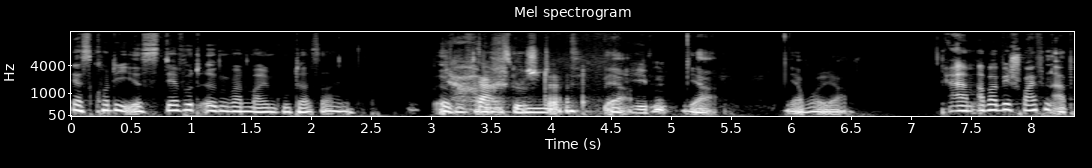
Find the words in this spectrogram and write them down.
Der Scotty ist, der wird irgendwann mal ein guter sein. Irgendwann. Ja, ganz bestimmt. Ja, eben. Ja, Jawohl, ja. Ähm, aber wir schweifen ab.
